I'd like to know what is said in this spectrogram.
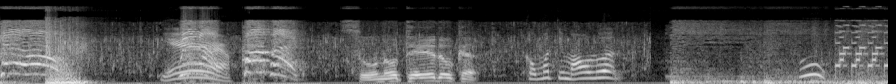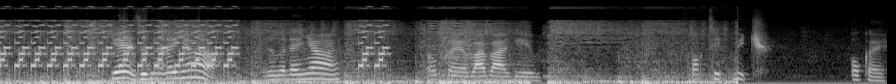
KO! Yeah. Perfect! その程度か Không mất tí máu luôn. Uh. Yeah, dừng ở đây nhá. Dừng ở đây nhá. Ok, bye bye game. Boxing Beach. Ok,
